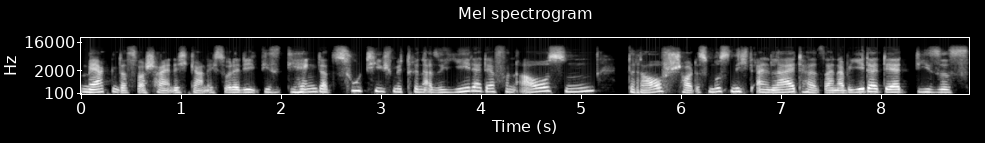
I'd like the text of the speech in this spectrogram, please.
merken das wahrscheinlich gar nicht so oder die, die, die hängen da zu tief mit drin. Also jeder, der von außen draufschaut, es muss nicht ein Leiter sein, aber jeder, der dieses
